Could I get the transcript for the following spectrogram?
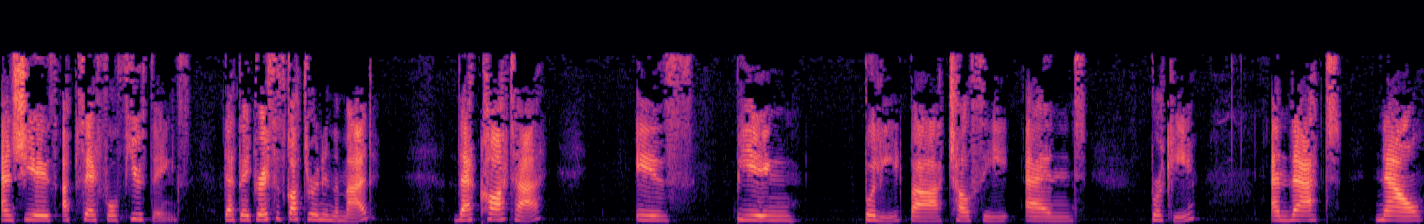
and she is upset for a few things. That their dresses got thrown in the mud, that Carter is being bullied by Chelsea and Brookie, and that now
